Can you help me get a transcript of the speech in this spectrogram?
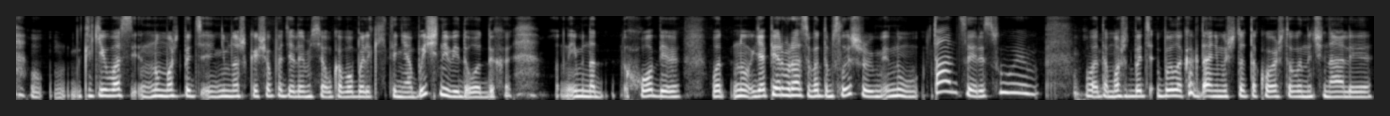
Какие у вас... Ну, может быть, немножко еще поделимся, у кого были какие-то необычные виды отдыха, именно хобби. Вот, ну, я первый раз об этом слышу. Ну, танцы, рисуем. Вот, а может быть, было когда-нибудь что-то такое, что вы начинали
